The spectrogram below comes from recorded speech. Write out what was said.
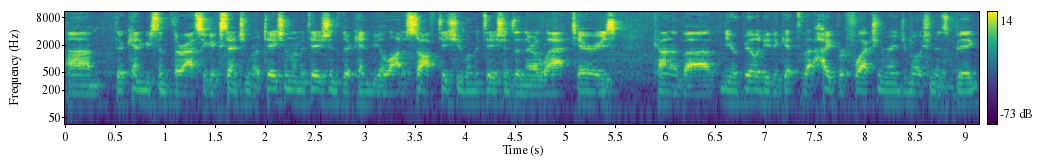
um, there can be some thoracic extension rotation limitations. There can be a lot of soft tissue limitations in their lat teres. Kind of uh, the ability to get to that hyperflexion range of motion is big,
